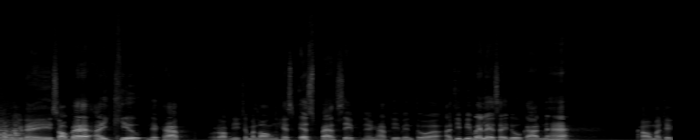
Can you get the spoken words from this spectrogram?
เข้ามาอยู่ในซอฟต์แวร์ iQ นะครับ รอบนี้จะมาลอง HS 80นะครับ ที่เป็นตัว RGB wireless ให้ดูกันนะฮะ เข้ามาถึง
